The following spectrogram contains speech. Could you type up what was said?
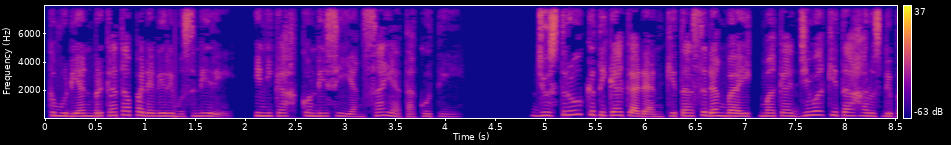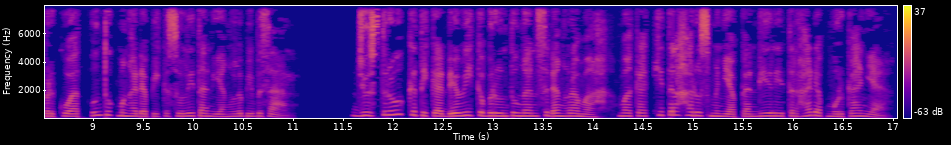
kemudian berkata pada dirimu sendiri, Inikah kondisi yang saya takuti? Justru ketika keadaan kita sedang baik, maka jiwa kita harus diperkuat untuk menghadapi kesulitan yang lebih besar. Justru ketika Dewi Keberuntungan sedang ramah, maka kita harus menyiapkan diri terhadap murkanya.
